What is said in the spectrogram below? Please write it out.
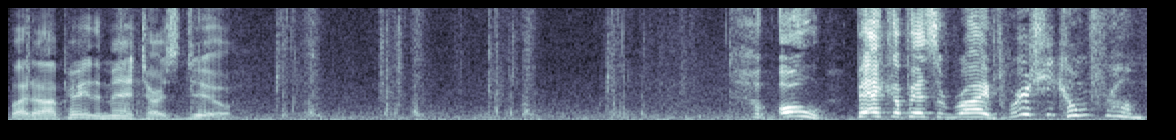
but uh, apparently the Minotaurs do. Oh! Backup has arrived! Where'd he come from?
